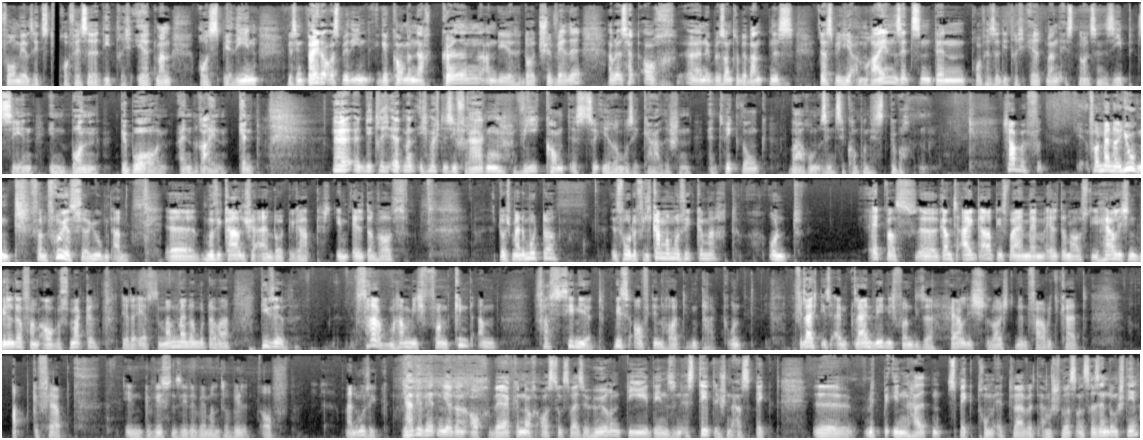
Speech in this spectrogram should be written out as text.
Vor mir sitzt Professor Dietrich Erdmann aus Berlin. Wir sind beide aus Berlin gekommen nach Köln an die Deutsche Welle. Aber es hat auch eine besondere Bewandtnis, dass wir hier am Rhein sitzen, denn Professor Dietrich Erdmann ist 1917 in Bonn geboren, ein Rheinkind. Herr Dietrich Erdmann, ich möchte Sie fragen, wie kommt es zu Ihrer musikalischen Entwicklung? Warum sind Sie Komponist geworden? Ich habe von meiner Jugend, von frühester Jugend an, äh, musikalische Eindrücke gehabt im Elternhaus. Durch meine Mutter. Es wurde viel Kammermusik gemacht und etwas äh, ganz Eigenartiges war in meinem Elternhaus die herrlichen Bilder von August Macke, der der erste Mann meiner Mutter war. Diese Farben haben mich von Kind an fasziniert, bis auf den heutigen Tag. Und vielleicht ist ein klein wenig von dieser herrlich leuchtenden Farbigkeit abgefärbt, in gewissem Sinne, wenn man so will, auf meine Musik. Ja, wir werden ja dann auch Werke noch ausdrucksweise hören, die den ästhetischen Aspekt äh, mit beinhalten. Spektrum etwa wird am Schluss unserer Sendung stehen.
